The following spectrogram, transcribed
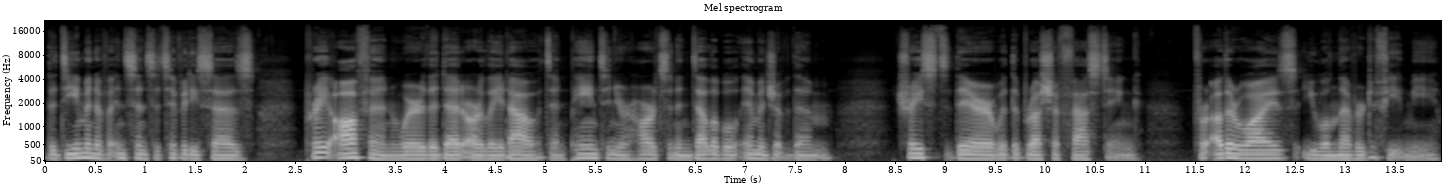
The demon of insensitivity says, Pray often where the dead are laid out, and paint in your hearts an indelible image of them, traced there with the brush of fasting, for otherwise you will never defeat me.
